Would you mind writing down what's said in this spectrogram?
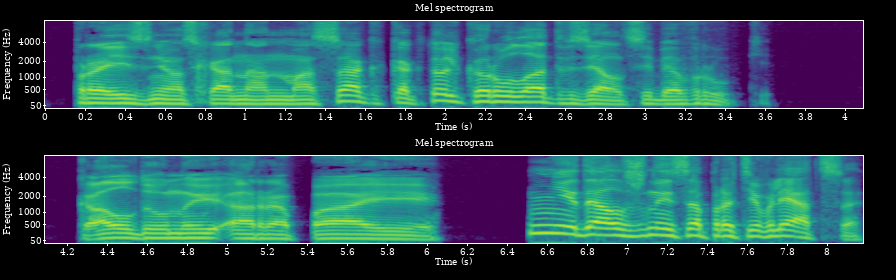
— произнес Ханан Масак, как только Рулад взял себя в руки. «Колдуны Арапаи...» «Не должны сопротивляться,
